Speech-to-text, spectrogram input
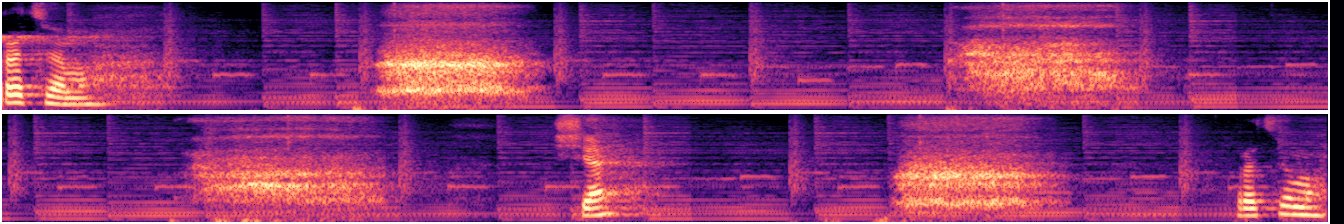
працюємо. Ще. Працюємо.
